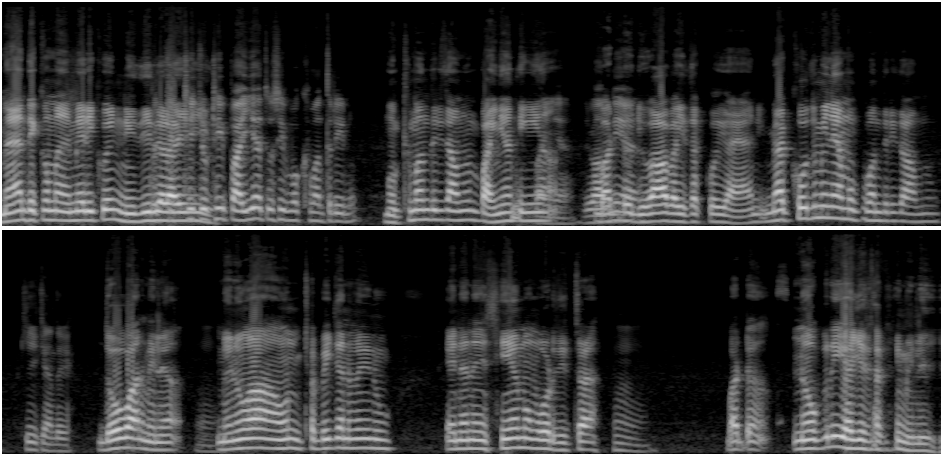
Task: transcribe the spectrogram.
ਮੈਂ ਦੇਖੋ ਮੈਂ ਮੇਰੀ ਕੋਈ ਨਿੱਜੀ ਲੜਾਈ ਨਹੀਂ। ਚੁੱਠੀ ਪਾਈ ਹੈ ਤੁਸੀਂ ਮੁੱਖ ਮੰਤਰੀ ਨੂੰ? ਮੁੱਖ ਮੰਤਰੀ ਸਾਹਿਬ ਨੂੰ ਪਾਈਆਂ ਸੀਗੀਆਂ ਬਟ ਜਵਾਬ ਅਜੇ ਤੱਕ ਕੋਈ ਆਇਆ ਨਹੀਂ। ਮੈਂ ਖੁਦ ਮਿਲਿਆ ਮੁੱਖ ਮੰਤਰੀ ਸਾਹਿਬ ਨੂੰ। ਕੀ ਕਹਿੰਦੇ? ਦੋ ਵਾਰ ਮਿਲਿਆ। ਮੈਨੂੰ ਆ ਹੁਣ 26 ਜਨਵਰੀ ਨੂੰ ਇਹਨਾਂ ਨੇ ਸੀਐਮ ਅਵਾਰਡ ਦਿੱਤਾ। ਹੂੰ। ਬਟ ਨੌਕਰੀ ਹਜੇ ਤੱਕ ਨਹੀਂ ਮਿਲੀ।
